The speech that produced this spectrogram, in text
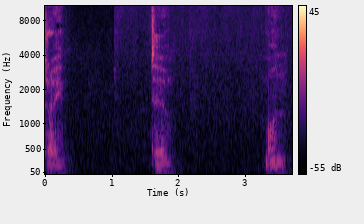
three, two, one.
